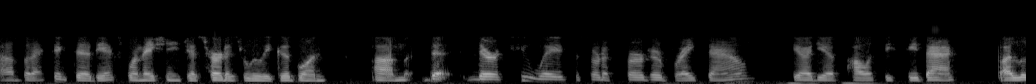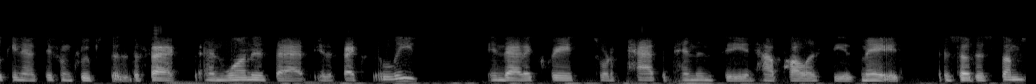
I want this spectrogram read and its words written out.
uh, but I think the, the explanation you just heard is a really good one. Um, the, there are two ways to sort of further break down the idea of policy feedback by looking at different groups that it affects. And one is that it affects elites in that it creates sort of path dependency in how policy is made. And so there's some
